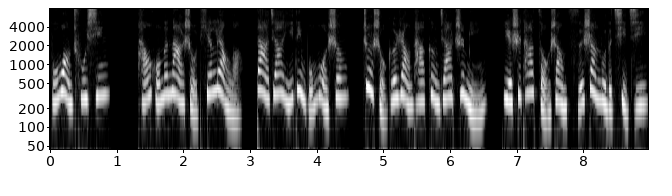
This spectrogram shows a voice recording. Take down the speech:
不忘初心。韩红的那首《天亮了》，大家一定不陌生。这首歌让她更加知名，也是她走上慈善路的契机。《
